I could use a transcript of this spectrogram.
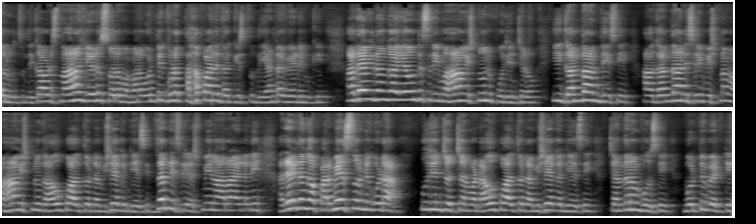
కలుగుతుంది. కాబట్టి స్నానం చేయడం సులభం. మన ఒంటికి కూడా తాపాన్ని తగ్గిస్తుంది ఎండ వేడికి. అదేవిధంగా ఏముంది? శ్రీ మహావిష్ణువుని పూజించడం. ఈ గంధాన్ని తీసి ఆ గంధాన్ని శ్రీ విష్ణు మహావిష్ణువుకి ఆవు పాలతో అభిషేకం చేసి ఇద్దరిని శ్రీ లక్ష్మీనారాయణని అదేవిధంగా పరమేశ్వరుని కూడా పూజించవచ్చు అనమాట ఆవు పాలతో అభిషేకం చేసి చందనం పూసి బొట్టు పెట్టి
